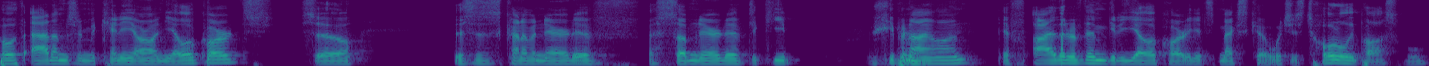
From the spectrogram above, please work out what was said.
both Adams and McKennie are on yellow cards. So this is kind of a narrative, a sub narrative to keep keep an eye on. If either of them get a yellow card against Mexico, which is totally possible,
